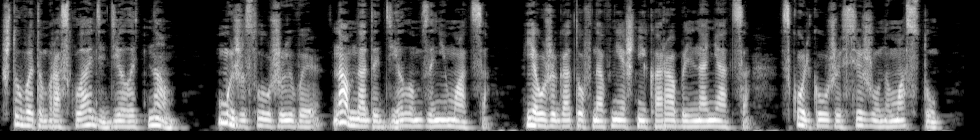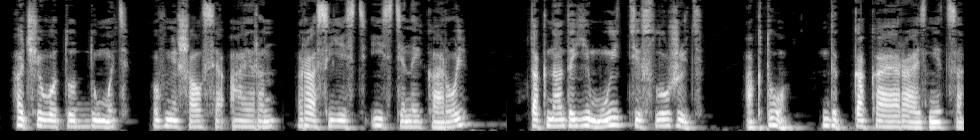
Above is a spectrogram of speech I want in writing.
что в этом раскладе делать нам. Мы же служивые, нам надо делом заниматься. Я уже готов на внешний корабль наняться, сколько уже сижу на мосту. А чего тут думать?» — вмешался Айрон. «Раз есть истинный король, так надо ему идти служить. «А кто?» «Да какая разница?»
